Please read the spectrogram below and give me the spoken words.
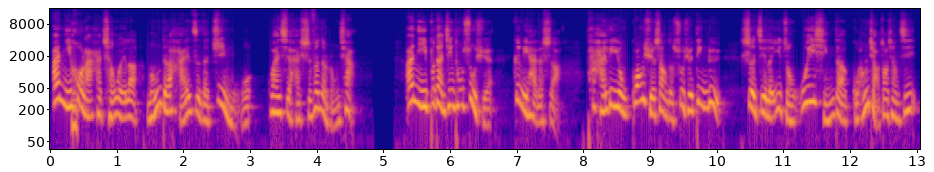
安妮后来还成为了蒙德孩子的继母，关系还十分的融洽。安妮不但精通数学，更厉害的是啊，她还利用光学上的数学定律，设计了一种微型的广角照相机。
